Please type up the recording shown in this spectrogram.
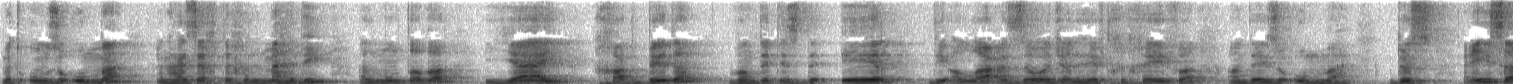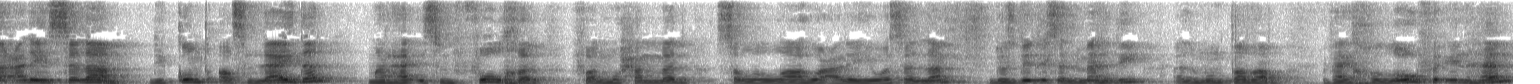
met onze umma. En hij zegt tegen al-Mahdi, al-Muntadar, jij gaat bidden, want dit is de eer die Allah azawajal heeft gegeven aan deze umma. Dus Isa alayhi salam, die komt als leider, maar hij is een volger van Mohammed sallallahu alayhi wasallam. Dus dit is al-Mahdi al-Muntadar. Wij geloven in hem,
